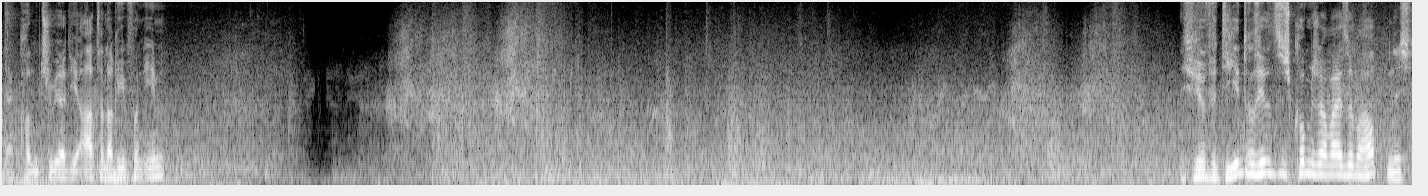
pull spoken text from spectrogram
Da kommt schon wieder die Artillerie von ihm. Finde, für die interessiert es sich komischerweise überhaupt nicht.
